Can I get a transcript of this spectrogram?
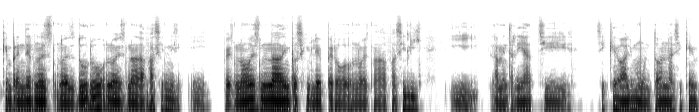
que emprender no es, no es duro, no es nada fácil y pues no es nada imposible, pero no es nada fácil y, y la mentalidad sí, sí que vale un montón, así que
